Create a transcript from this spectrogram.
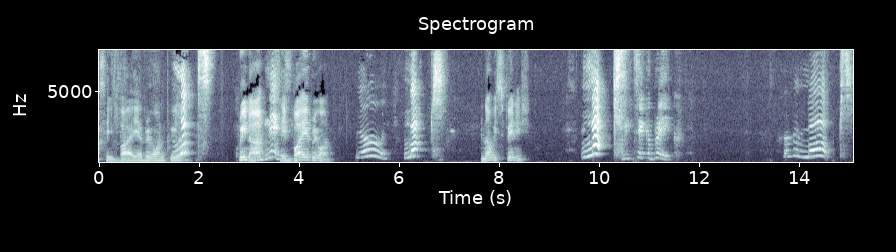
Say bye everyone, Pila. Quina, Next. say bye everyone. No. Next. Now it's finished. Next. We take a break. Oh, next.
